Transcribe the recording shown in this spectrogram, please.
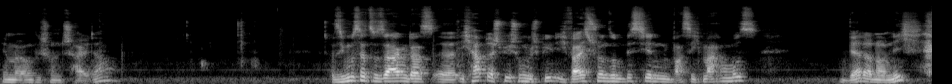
Hier haben wir irgendwie schon einen Schalter. Also ich muss dazu sagen, dass äh, ich habe das Spiel schon gespielt. Ich weiß schon so ein bisschen, was ich machen muss. Wer da noch nicht.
